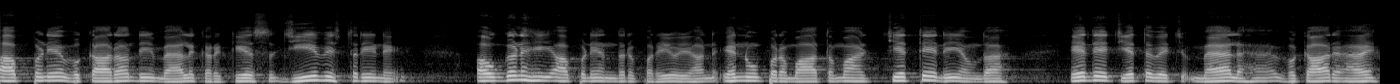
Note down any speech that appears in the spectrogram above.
ਆਪਣੇ ਵਿਕਾਰਾਂ ਦੀ ਮੈਲ ਕਰਕੇ ਇਸ ਜੀਵ ਇਸਤਰੀ ਨੇ ਔਗਣ ਹੀ ਆਪਣੇ ਅੰਦਰ ਭਰੇ ਹੋਏ ਹਨ। ਇਹਨੂੰ ਪਰਮਾਤਮਾ ਚੇਤੇ ਨਹੀਂ ਆਉਂਦਾ। ਇਹਦੇ ਚਿੱਤ ਵਿੱਚ ਮੈਲ ਹੈ, ਵਿਕਾਰ ਹੈ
